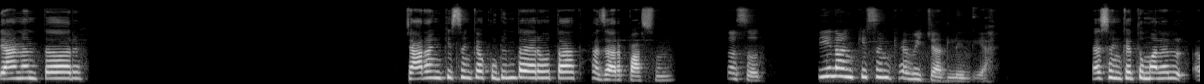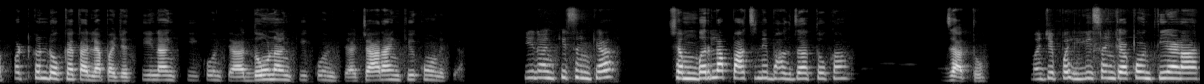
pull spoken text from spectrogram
त्यानंतर चार अंकी संख्या कुठून तयार होतात? हजारपासून तसंच तीन अंकी संख्या विचारलेली आहे. त्या संख्या तुम्हाला पटकन डोक्यात आल्या पाहिजेत. तीन अंकी कोणत्या? दोन अंकी कोणत्या? चार अंकी कोणत्या? तीन अंकी संख्या शंभरला पाचने भाग जातो का? जातो. म्हणजे पहिली संख्या कोणती येणार?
